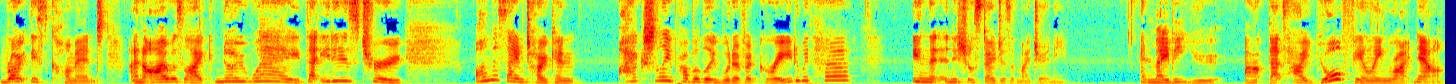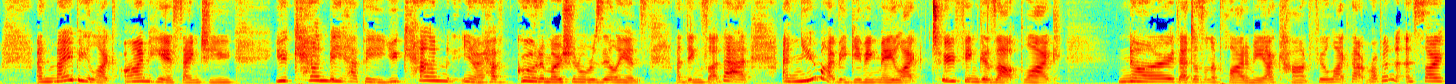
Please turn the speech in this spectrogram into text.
wrote this comment, and I was like, no way, that it is true. On the same token, I actually probably would have agreed with her in the initial stages of my journey. And maybe you that's how you're feeling right now. And maybe like I'm here saying to you, you can be happy, you can, you know, have good emotional resilience and things like that. And you might be giving me like two fingers up, like, no, that doesn't apply to me. I can't feel like that, Robyn. And so,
